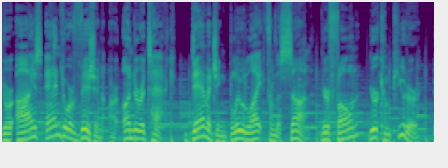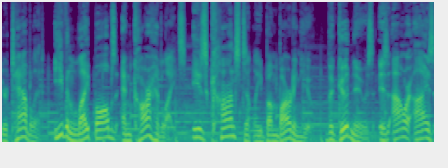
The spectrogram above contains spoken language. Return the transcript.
Your eyes and your vision are under attack, damaging blue light from the sun. Your phone, your computer, your tablet, even light bulbs and car headlights is constantly bombarding you. The good news is our eyes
